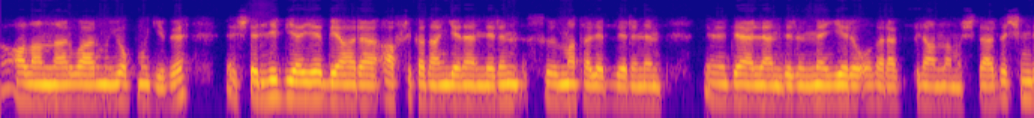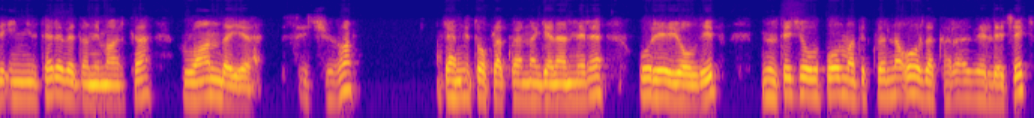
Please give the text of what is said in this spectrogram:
alanlar var mı, yok mu gibi. İşte Libya'yı bir ara Afrika'dan gelenlerin sığınma taleplerinin e, değerlendirilme yeri olarak planlamışlardı. Şimdi İngiltere ve Danimarka Ruanda'yı seçiyor. Kendi topraklarına gelenleri oraya yollayıp mülteci olup olmadıklarına orada karar verilecek.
